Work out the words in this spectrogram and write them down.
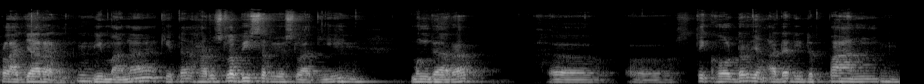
pelajaran Hmm. di mana kita harus lebih serius lagi menggarap eh, stakeholder yang ada di depan Hmm.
